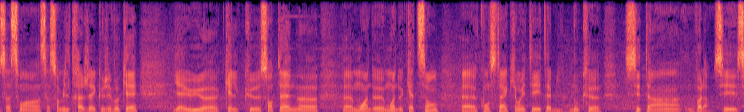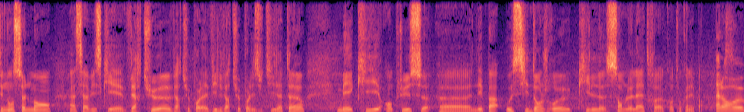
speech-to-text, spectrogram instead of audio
500, 000 trajets que j'évoquais, il y a eu euh, quelques centaines, euh, moins, de, moins de 400 constats qui ont été établis. Donc c'est un voilà, c'est non seulement un service qui est vertueux, vertueux pour la ville, vertueux pour les utilisateurs, mais qui en plus n'est pas aussi dangereux qu'il semble l'être quand on ne connaît pas. Alors,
